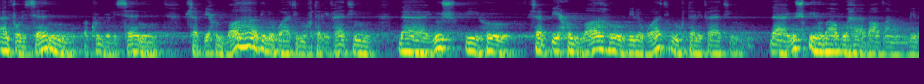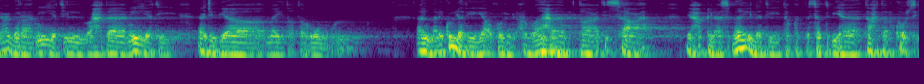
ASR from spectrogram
ألف لسان وكل لسان يسبح الله بلغات مختلفات. لا يشبه يسبح الله بلغات مختلفات لا يشبه بعضها بعضا بالعبرانية الوحدانية. أجب يا ميت طهون الملك الذي يأخذ الأرواح بالطاعة الساعة بحق الأسماء التي تقدست بها تحت الكرسي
